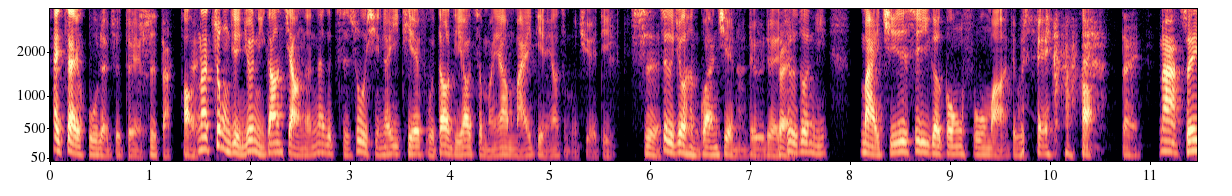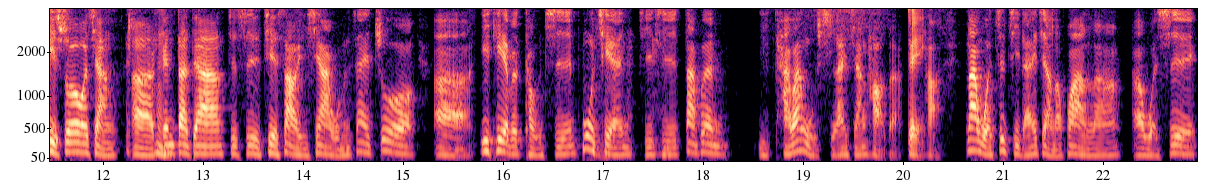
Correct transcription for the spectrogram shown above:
太在乎了就对了。是的，好，那重点就是你刚刚讲的那个指数型的 ETF，到底要怎么样买点，要怎么决定？是这个就很关键了，对不对？对就是说你买其实是一个功夫嘛，对不对？好，对。那所以说，我想呃跟大家就是介绍一下，我们在做呃 ETF 的投资，目前其实大部分以台湾五十来讲好的。对，好。那我自己来讲的话呢，呃，我是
